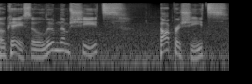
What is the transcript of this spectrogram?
Okay, so aluminum sheets, copper sheets.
